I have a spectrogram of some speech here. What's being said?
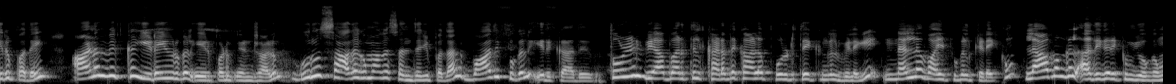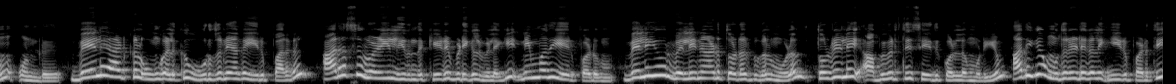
இருப்பதை அனுபவிக்க இடையூறுகள் ஏற்படும் என்றாலும் குரு சாதகமாக சஞ்சரிப்பதால் பாதிப்புகள் இருக்காது. தொழில் வியாபாரத்தில் கடந்த கால பொருட்தேக்கங்கள் விலகி நல்ல வாய்ப்புகள் கிடைக்கும் லாபங்கள் அதிகரிக்கும் யோகமும் உண்டு. வேலையாட்கள் உங்களுக்கு உறுதுணையாக இருப்பார்கள் அரசு வழியில் இருந்த கெடுபிடிகள் விலகி நிம்மதி ஏற்படும். வெளியூர் வெளிநாடு தொடர்புகள் மூலம் தொழிலை அபிவிருத்தி செய்து கொள்ள முடியும். அதிக முதலீடுகளை ஈடுபடுத்தி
